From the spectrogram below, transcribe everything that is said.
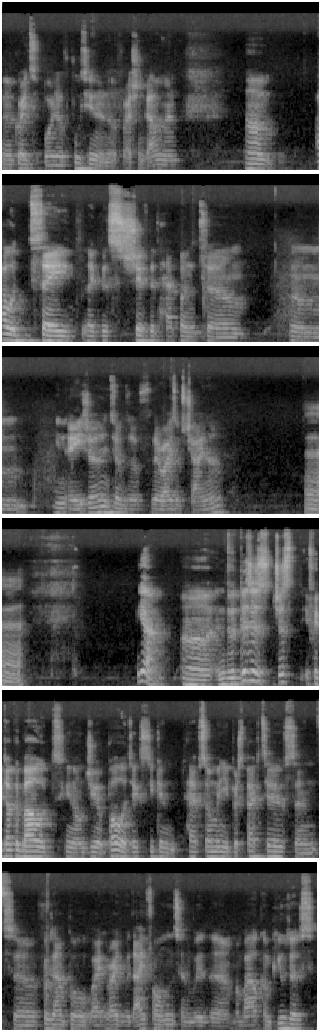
a great supporter of Putin and of Russian government. Um, I would say like this shift that happened um, um, in Asia in terms of the rise of China. mm-hmm. Yeah, uh, and this is just if we talk about you know geopolitics, you can have so many perspectives. And uh, for example, right, right with iPhones and with uh, mobile computers,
